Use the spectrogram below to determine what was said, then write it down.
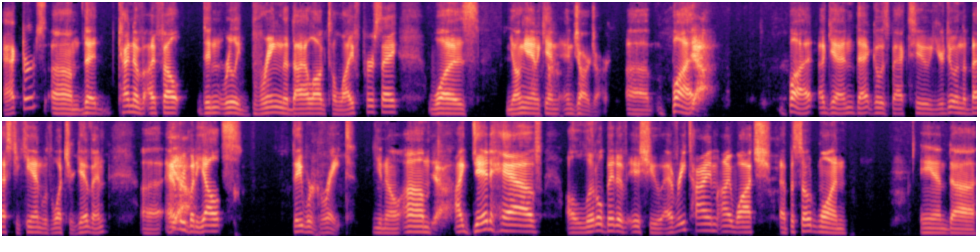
actors um, that kind of I felt didn't really bring the dialogue to life per se was young Anakin and Jar Jar. Uh, but Yeah, but again, that goes back to you're doing the best you can with what you're given. Uh, Yeah. everybody else, they were great. You know, um, yeah, I did have a little bit of issue every time I watch episode one and uh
